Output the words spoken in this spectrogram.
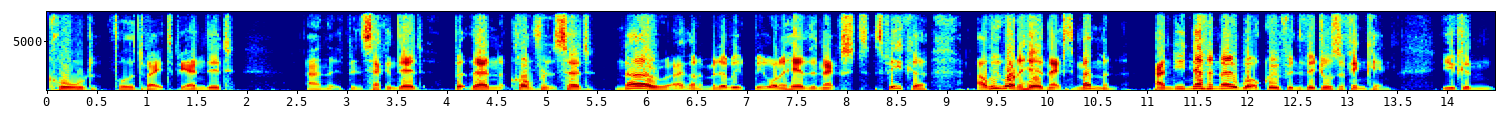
called for the debate to be ended, and it's been seconded. But then conference said, "No, hang on a minute. We we want to hear the next speaker, and we want to hear the next amendment." And you never know what a group of individuals are thinking. You can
